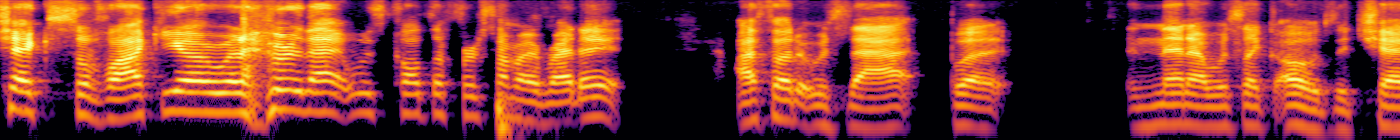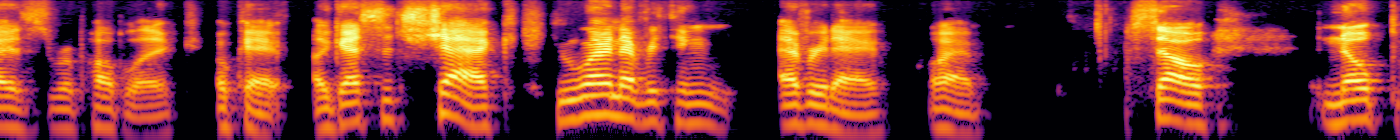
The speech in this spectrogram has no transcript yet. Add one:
Czechoslovakia or whatever that was called the first time I read it. I thought it was that, but and then I was like, oh, the Czech Republic. Okay, I guess it's Czech. You learn everything every day. Okay, so nope.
